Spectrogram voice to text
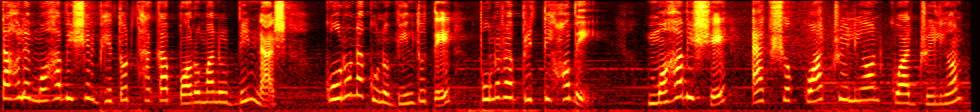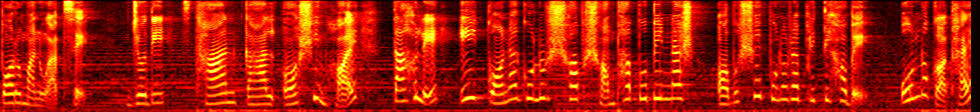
তাহলে মহাবিশ্বের ভেতর থাকা পরমাণুর বিন্যাস কোনো না কোনো বিন্দুতে পুনরাবৃত্তি হবেই। মহাবিশ্বে একশো কোয়াট্রিলিয়ন কোয়াড্রিলিয়ন পরমাণু আছে। যদি স্থান কাল অসীম হয়, তাহলে এই কণাগুলোর সব সম্ভাব্য বিন্যাস অবশ্যই পুনরাবৃত্তি হবে। অন্য কথায়,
